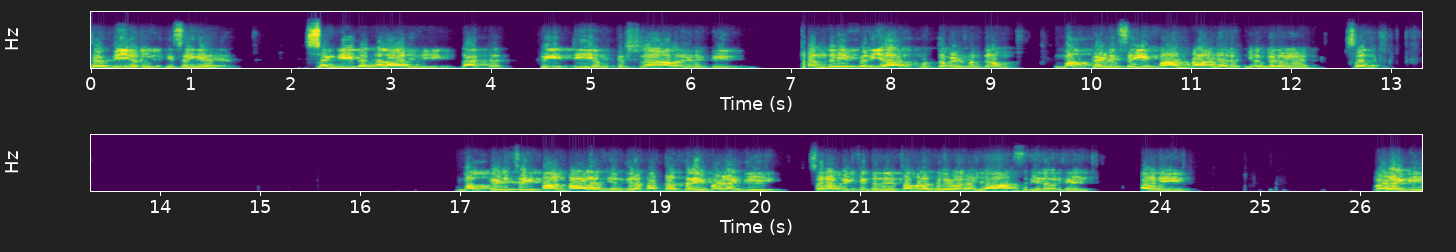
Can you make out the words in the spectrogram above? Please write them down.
செவ்வியல் இசைஞர் Sangeetha Kalanidhi doctor T M Krishna அவர்களுக்கு தந்தை பெரியார் முத்தமிழ் மன்றம் மக்கள் இசை மாண்பாளர் என்கிற சொல் மக்கள் இசை மாண்பாளர் என்கிற பட்டத்தை வழங்கி சிறப்பிக்கின்றது தமிழர் தலைவர் ஐயா ஆசிரியர் அவர்கள். அதனை வழங்கி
